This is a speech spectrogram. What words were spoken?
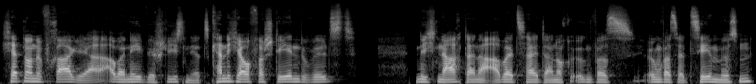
Ich hätte noch eine Frage, ja, aber nee, wir schließen jetzt. Kann ich ja auch verstehen, du willst nicht nach deiner Arbeitszeit da noch irgendwas, irgendwas erzählen müssen.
